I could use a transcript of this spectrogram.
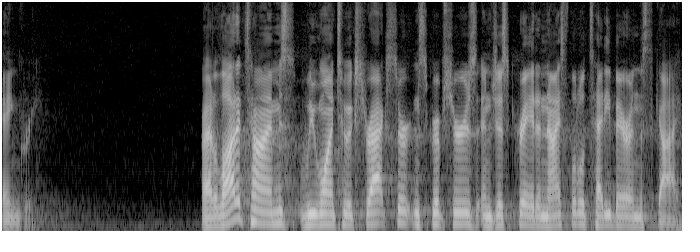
angry. Right? A lot of times we want to extract certain scriptures and just create a nice little teddy bear in the sky,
